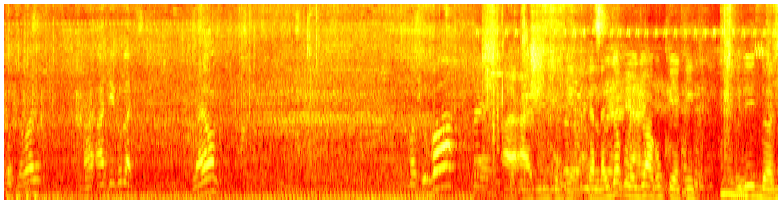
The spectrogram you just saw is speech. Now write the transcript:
તો જવાય આ આ ટેટો લાય. લાય આમ મસુભા આ આદમી કે છે કે લઈ જાઓ લઈ જાઓ આખું પેકિંગ પછી દસ દસ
